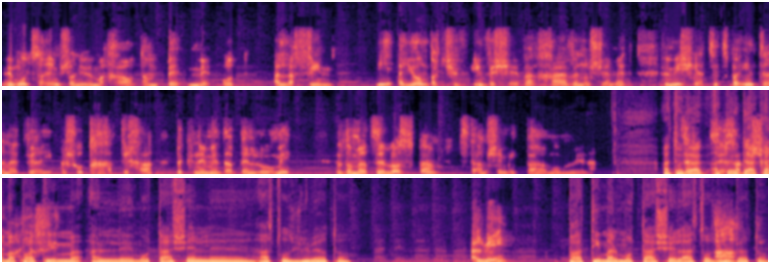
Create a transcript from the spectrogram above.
ומוצרים שונים ומכרה אותם במאות אלפים. היא היום בת 77, חיה ונושמת, ומי שיציץ באינטרנט והיא פשוט חתיכה בקנה מידה בינלאומי, זאת אומרת, זה לא סתם, סתם שמתפעמו ממנה. אתה יודע, זה, אתה יודע כמה פרטים יפים. על אה, מותה של אה, אסטרוס ג'ילברטו? על מי? פרטים על מותה של אסטרוס אה, ג'ילברטו?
